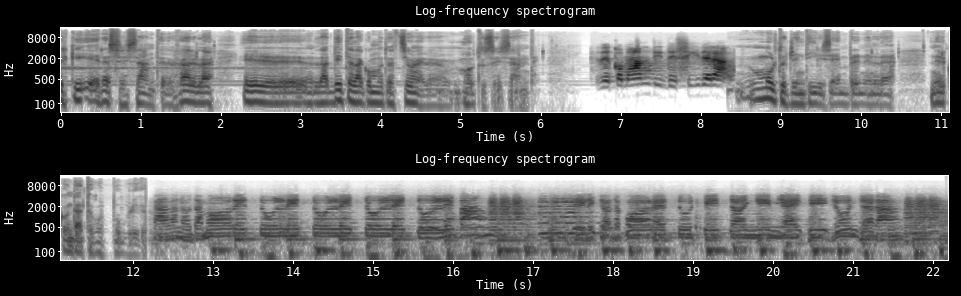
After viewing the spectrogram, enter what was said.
Perché era stressante, fare la, eh, l'addetta alla commutazione era molto stressante. Le comandi desidera Molto gentili sempre nel, nel contatto col pubblico. Parlano d'amore, tulli, tulli, tulli, tulli, pan. Deliziosa cuore, tutti i sogni miei ti giungerà.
